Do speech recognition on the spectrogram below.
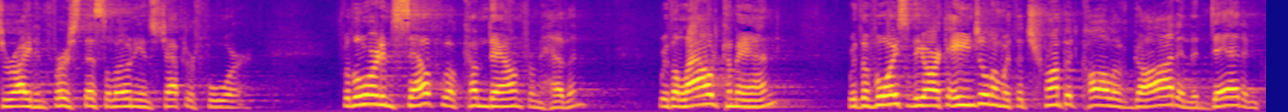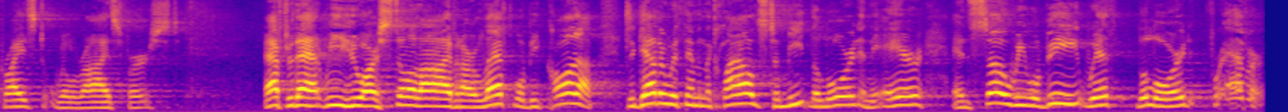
to write in 1 Thessalonians chapter 4. For the Lord himself will come down from heaven with a loud command, with the voice of the archangel, and with the trumpet call of God, and the dead in Christ will rise first. After that, we who are still alive and are left will be caught up together with them in the clouds to meet the Lord in the air, and so we will be with the Lord forever.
